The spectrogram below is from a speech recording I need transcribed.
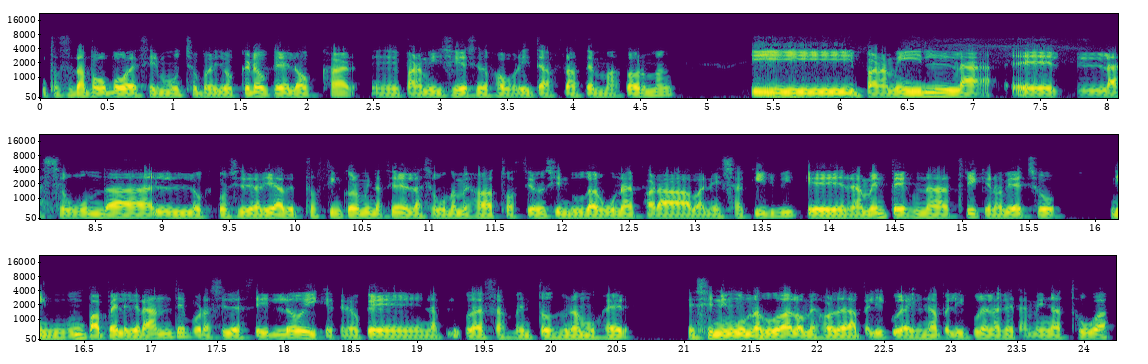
entonces tampoco puedo decir mucho, pero yo creo que el Oscar eh, para mí sigue siendo favorita a Frances McDormand. Y para mí la, eh, la segunda, lo que consideraría de estas cinco nominaciones, la segunda mejor actuación sin duda alguna es para Vanessa Kirby, que realmente es una actriz que no había hecho ningún papel grande, por así decirlo, y que creo que en la película de Fragmentos de una mujer es sin ninguna duda lo mejor de la película. Es una película en la que también actúa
